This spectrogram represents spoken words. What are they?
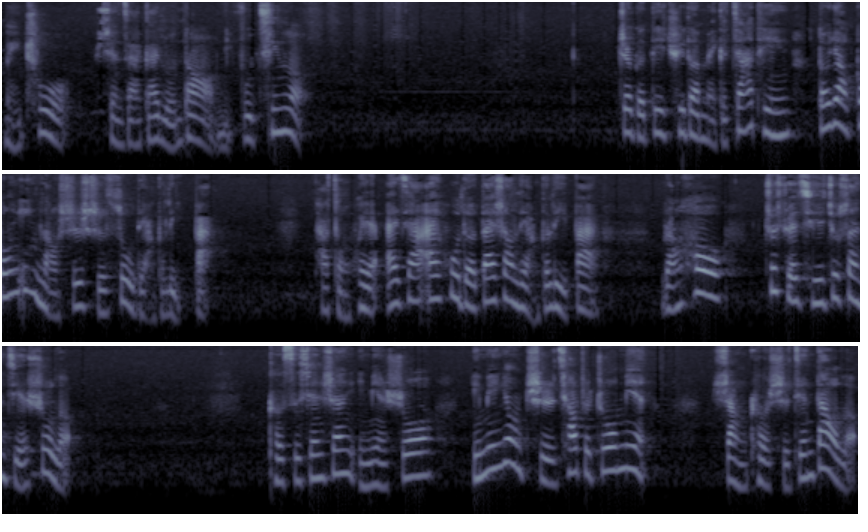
没错，现在该轮到你父亲了。这个地区的每个家庭都要供应老师食宿两个礼拜，他总会挨家挨户的待上两个礼拜，然后这学期就算结束了。科斯先生一面说，一面用尺敲着桌面。上课时间到了，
